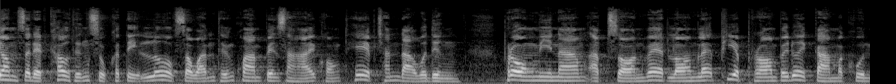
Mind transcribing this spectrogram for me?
ย่อมเสด็จเข้าถึงสุขติโลกสวรรค์ถึงความเป็นสหายของเทพชั้นดาวดึง พระองค์มีนามอับสรแวดล้อมและเพียบพร้อมไปด้วยกามคุณ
